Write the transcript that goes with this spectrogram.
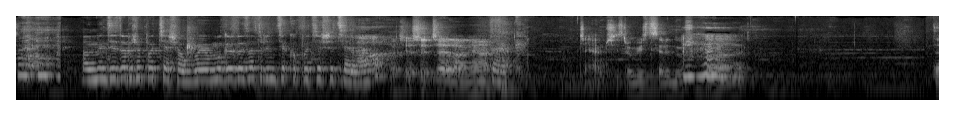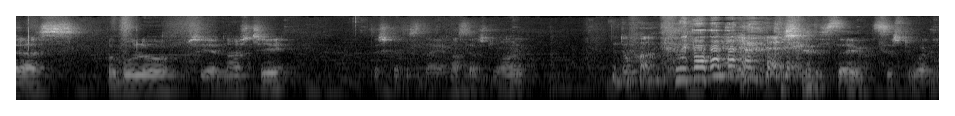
On będzie dobrze pocieszał, bo ja mogę go zatrudnić jako pocieszyciela. No. Pocieszyciela, nie? Tak. Chciałem ci zrobić serduszko, ale... Teraz po bólu przyjemności troszkę dostaję masaż dłoni. Dłoń. Troszkę dostaję masaż dłoni.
